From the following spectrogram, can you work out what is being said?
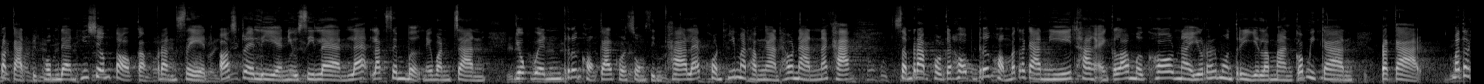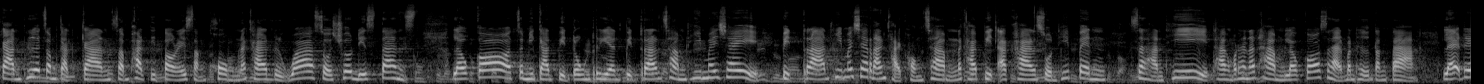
ประกาศปิดพรมแดนที่เชื่อมต่อกับฝรั่งเศส ออสเตรเลีย นิวซีแลนด์ และลักเซมเบิร์กในวันจันทร์ ยกเว้นเรื่องของการขนส่งสินค้าและคนที่มาทำงานเท่านั้นนะคะสำหรับผลกระทบเรื่องของมาตรการนี้ทางแองเกลาเมอร์เคิลนายกรัฐมนตรีเยอรมันก็มีการประกาศ มาตรการเพื่อจำกัดการสัมผัสติดต่อในสังคมนะคะ หรือว่า social distance แล้วก็จะมีการปิดโรงเรียน ปิดร้านชำที่ไม่ใช่ ปิดร้านที่ไม่ใช่ร้านขายของชำนะคะ ปิดอาคารส่วนที่เป็นสถานที่ทางวัฒนธรรม แล้วก็สถานบันเทิงต่างๆ และได้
